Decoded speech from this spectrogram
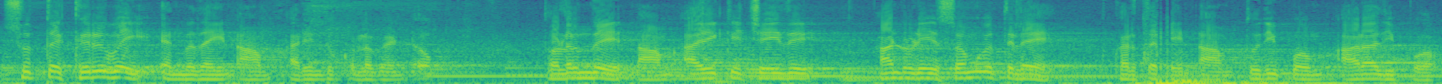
சுத்த கிருவை என்பதை நாம் அறிந்து கொள்ள வேண்டும். தொடர்ந்து நாம் அறிக்கை செய்து ஆண்டுடைய சமூகத்திலே கர்த்தரை நாம் துதிப்போம் ஆராதிப்போம்.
